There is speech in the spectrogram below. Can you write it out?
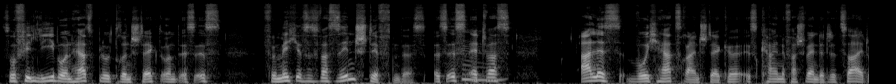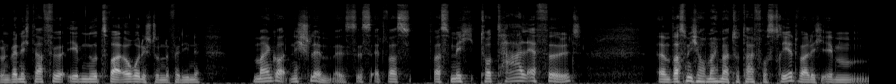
so viel Liebe und Herzblut drin steckt und es ist, für mich ist es was Sinnstiftendes. Es ist mhm. etwas, alles, wo ich Herz reinstecke, ist keine verschwendete Zeit. Und wenn ich dafür eben nur 2 Euro die Stunde verdiene, mein Gott, nicht schlimm. Es ist etwas, was mich total erfüllt, äh, was mich auch manchmal total frustriert, weil ich eben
